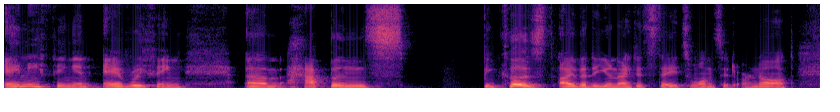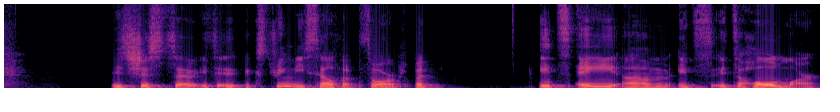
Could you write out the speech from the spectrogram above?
anything and everything um, happens because either the United States wants it or not. It's just uh, it's extremely self-absorbed, but it's a um, it's it's a hallmark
